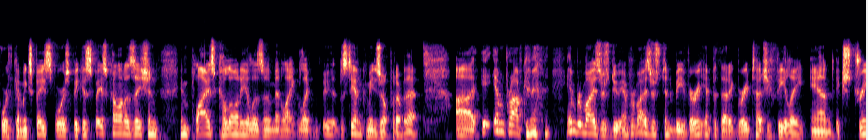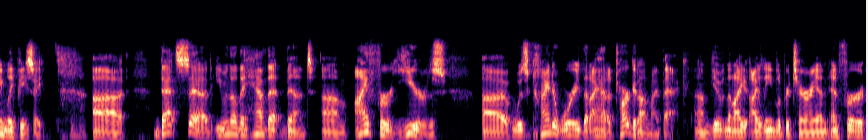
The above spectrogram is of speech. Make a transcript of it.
forthcoming space force because space colonization implies colonialism and like like stand-up comedians don't put up with that. Uh, improv improvisers do. Improvisers tend to be very empathetic, very touchy feely, and extremely PC. Mm-hmm. Uh, that said, even though they have that bent, um, I for years. Uh, was kind of worried that I had a target on my back, um, given that I, I lean libertarian. And for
